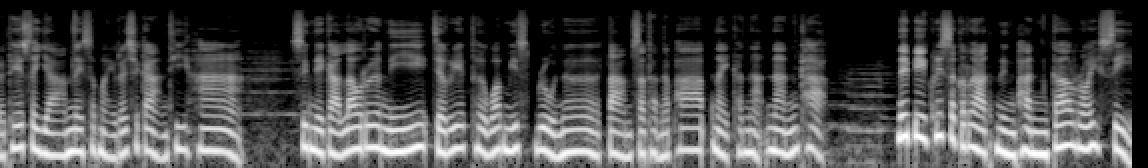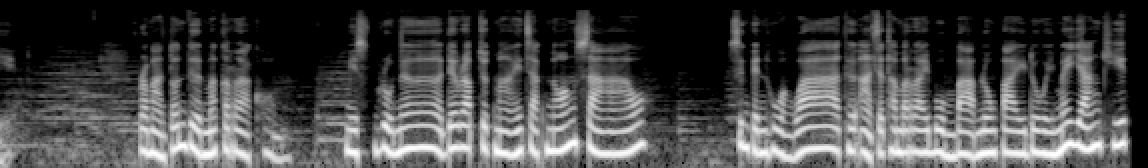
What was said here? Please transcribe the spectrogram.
ประเทศสยามในสมัยรัชกาลที่ 5 ซึ่งในการเล่าเรื่องนี้จะเรียกเธอว่ามิสบรูเนอร์ตามสถานภาพในขณะนั้นค่ะ ในปีคริสต์ศักราช 1904 ประมาณต้นเดือนมกราคม มิสบรูเนอร์ได้รับจดหมายจากน้องสาว ซึ่งเป็นห่วงว่าเธออาจจะทำอะไรบุ่มบ่ามลงไปโดยไม่ยั้งคิด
